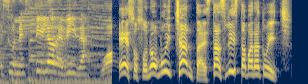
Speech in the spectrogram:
es un estilo de vida. Eso sonó muy chanta, ¿estás lista para Twitch?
